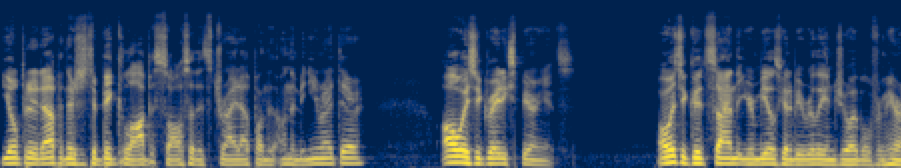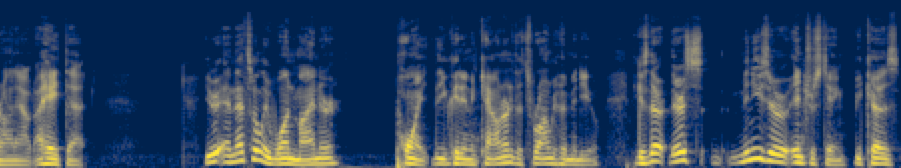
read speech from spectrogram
You open it up and there's just a big glob of salsa that's dried up on the on the menu right there. Always a great experience. Always a good sign that your meal is going to be really enjoyable from here on out. I hate that. you and that's only one minor point that you could encounter that's wrong with a menu because there there's menus are interesting because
